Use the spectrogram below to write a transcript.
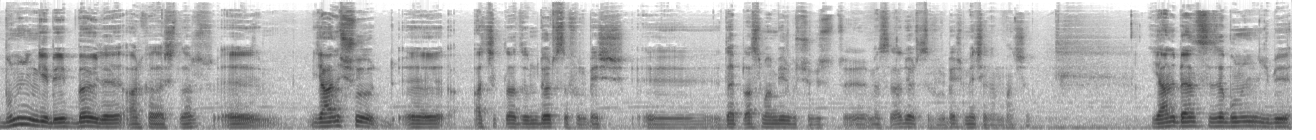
Bunun gibi böyle arkadaşlar e, yani şu e, açıkladığım 4.05 e, deplasman 1.5 üst e, mesela 4.05 Meçelen maçı. Yani ben size bunun gibi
